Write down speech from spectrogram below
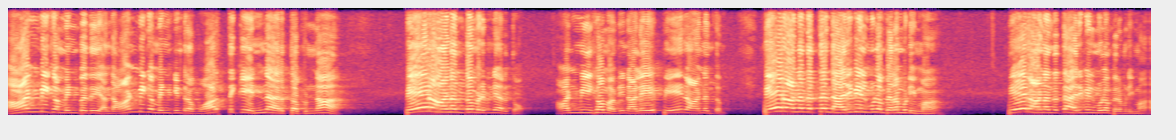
ஆன்மீகம் என்பது அந்த ஆன்மீகம் என்கின்ற வார்த்தைக்கு என்ன அர்த்தம் அப்படின்னா பேரானந்தம் அப்படின்னு அர்த்தம். ஆன்மீகம் அப்படின்னாலே பேரானந்தம். பேரானந்தத்தை அந்த அறிவியல் மூலம் பெற முடியுமா? பேரானந்தத்தை அறிவியல் மூலம் பெற முடியுமா?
